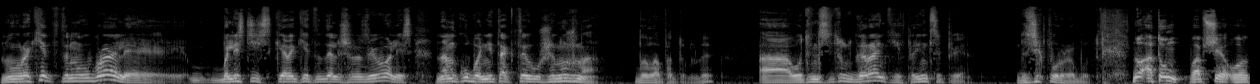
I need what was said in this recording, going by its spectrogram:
Ну, ракеты-то мы убрали, баллистические ракеты дальше развивались, нам Куба не так-то уже нужна была потом, да? А вот институт гарантии, в принципе, до сих пор работает. Ну, о том вообще, о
